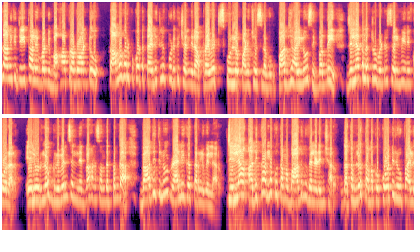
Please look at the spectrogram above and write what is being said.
దానికి జీతాలు ఇవ్వండి మహాప్రభు అంటూ కామవరపుకోట తడికిలపూడికి చెందిన ప్రైవేట్ స్కూల్లో పనిచేసిన ఉపాధ్యాయులు సిబ్బంది జిల్లా కలెక్టర్ వెట్రి సెల్వీని కోరారు. ఏలూరులో గ్రివెన్సెల్ నిర్వహణ సందర్భంగా బాధితులు ర్యాలీగా తరలి వెళ్ళారు జిల్లా అధికారులకు తమ బాధను వెల్లడించారు. గతంలో తమకు కోటి రూపాయల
